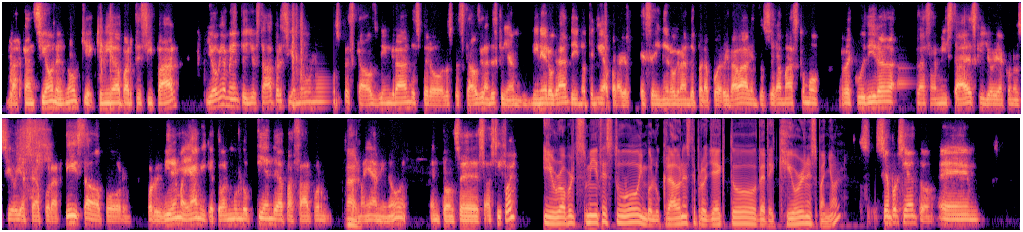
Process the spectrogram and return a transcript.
las canciones, ¿no? ¿Quién, iba a participar? Y obviamente yo estaba persiguiendo unos pescados bien grandes, pero los pescados grandes querían dinero grande y no tenía para ese dinero grande para poder grabar. Entonces era más como recudir a las amistades que yo había conocido, ya sea por artista o por, por vivir en Miami, que todo el mundo tiende a pasar por, Miami, ¿no? Entonces, así fue. ¿Y Robert Smith estuvo involucrado en este proyecto de The Cure en español? 100%. Eh,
